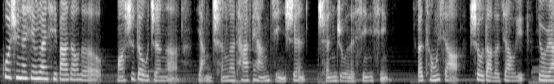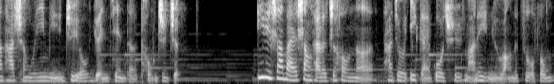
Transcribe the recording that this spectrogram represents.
过去那些乱七八糟的王室斗争啊，养成了他非常谨慎、沉着的心性。而从小受到的教育，又让他成为一名具有远见的统治者。伊丽莎白上台了之后呢，他就一改过去玛丽女王的作风，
